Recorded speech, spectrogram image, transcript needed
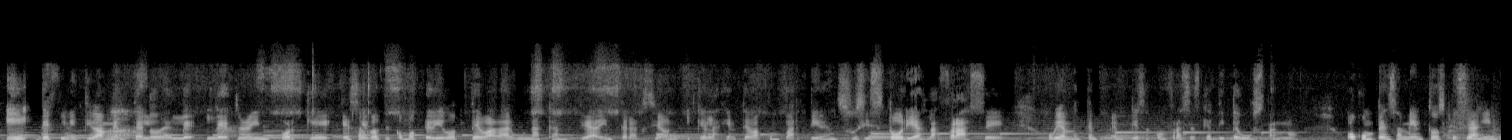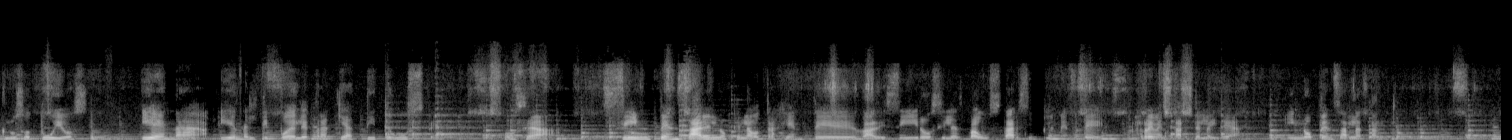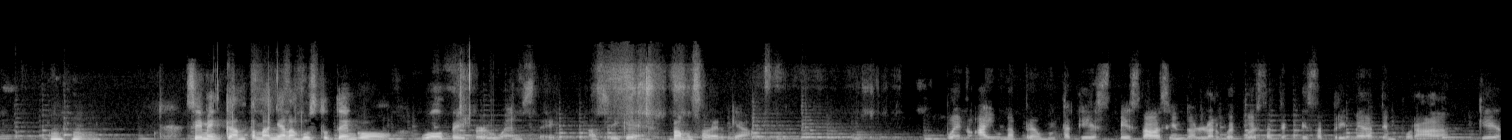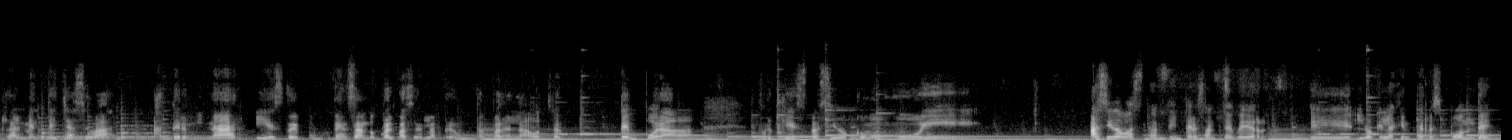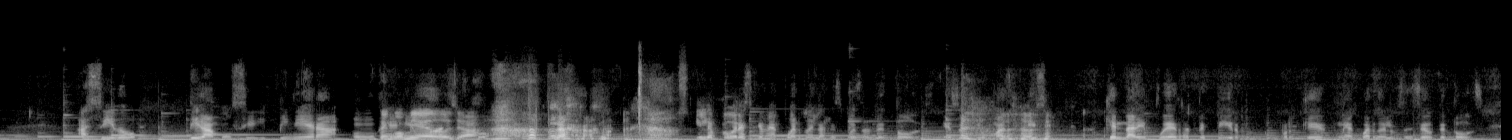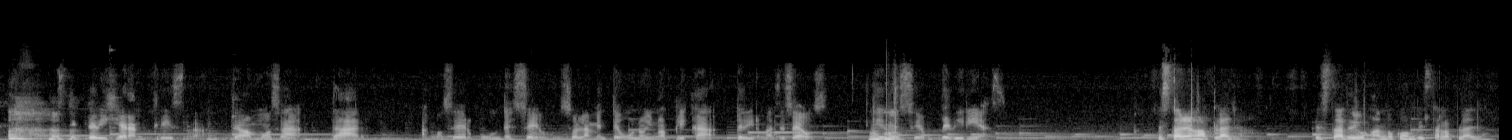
Y definitivamente lo del lettering, porque es algo que, como te digo, te va a dar una cantidad de interacción y que la gente va a compartir en sus historias la frase. Obviamente em, empieza con frases que a ti te gustan, ¿no? O con pensamientos que sean incluso tuyos y en, y en el tipo de letra que a ti te guste. O sea, sin pensar en lo que la otra gente va a decir o si les va a gustar, simplemente reventarte la idea y no pensarla tanto. Sí, me encanta. Mañana justo tengo Wallpaper Wednesday, así que vamos a ver qué hago. Bueno, hay una pregunta que he estado haciendo a lo largo de toda esta, esta primera temporada que realmente ya se va a terminar y estoy pensando cuál va a ser la pregunta para la otra temporada, porque esta ha sido como muy... Ha sido bastante interesante ver eh, lo que la gente responde. Ha sido, digamos, si viniera un... Tengo miedo ya. y lo peor es que me acuerdo de las respuestas de todos. Eso es lo más difícil, que nadie puede repetir porque me acuerdo de los deseos de todos. Si te dijeran, Crista, te vamos a dar a conceder un deseo, solamente uno y no aplica pedir más deseos. ¿Qué deseo pedirías? Estar en la playa, estar dibujando con vista a la playa.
